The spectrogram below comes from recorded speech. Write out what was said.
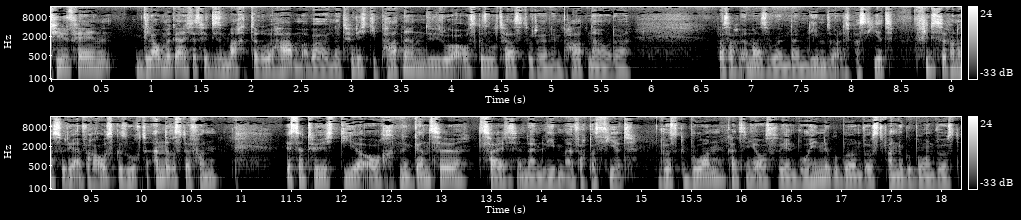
vielen Fällen glauben wir gar nicht, dass wir diese Macht darüber haben, aber natürlich die Partnerin, die du ausgesucht hast oder den Partner oder was auch immer so in deinem Leben so alles passiert, vieles davon hast du dir einfach ausgesucht, anderes davon ist natürlich dir auch eine ganze Zeit in deinem Leben einfach passiert. Du wirst geboren, kannst nicht auswählen, wohin du geboren wirst, wann du geboren wirst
